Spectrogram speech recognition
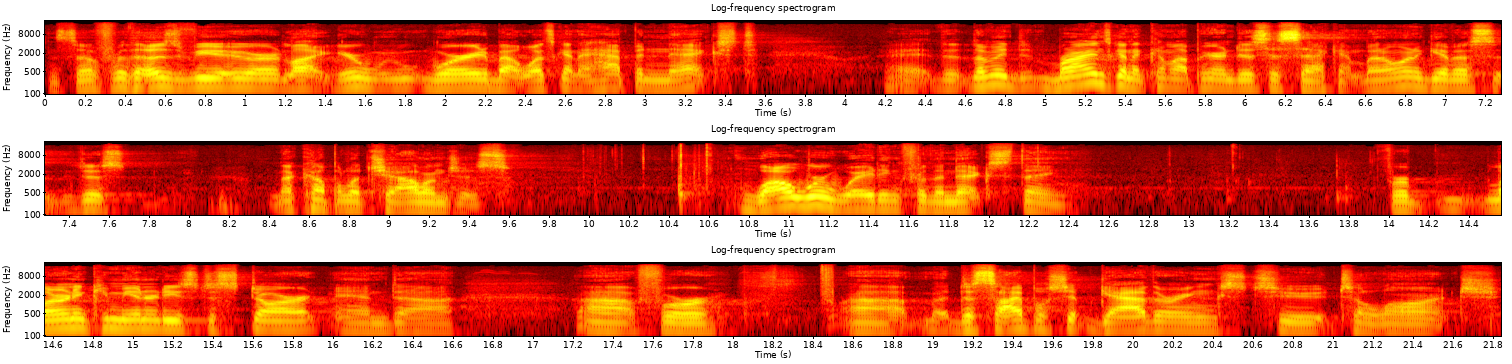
And so, for those of you who are like, you're worried about what's going to happen next, uh, let me, Brian's going to come up here in just a second, but I want to give us just a couple of challenges while we're waiting for the next thing. For learning communities to start and uh, uh, for uh, discipleship gatherings to, to launch.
